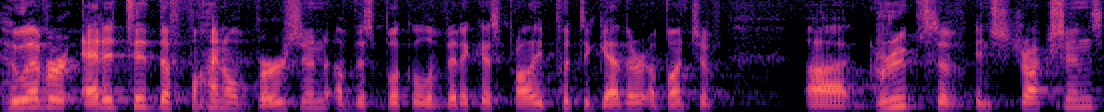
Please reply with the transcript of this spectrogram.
whoever edited the final version of this book of Leviticus probably put together a bunch of uh, groups of instructions,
